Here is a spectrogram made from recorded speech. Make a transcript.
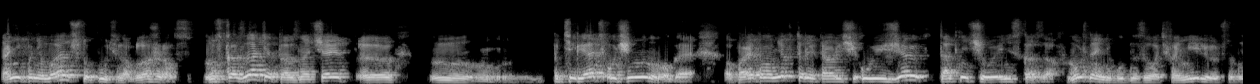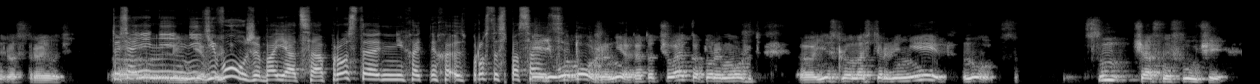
Они понимают, что Путин облажался. Но сказать это означает э, потерять очень многое. Поэтому некоторые товарищи уезжают, так ничего и не сказав. Можно я не буду называть фамилию, чтобы не расстраивать то есть они не, не его уже боятся, а просто, не, просто спасают... И его тоже, нет. Этот человек, который может, э, если он остервенеет, ну, сын, частный случай – Э,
